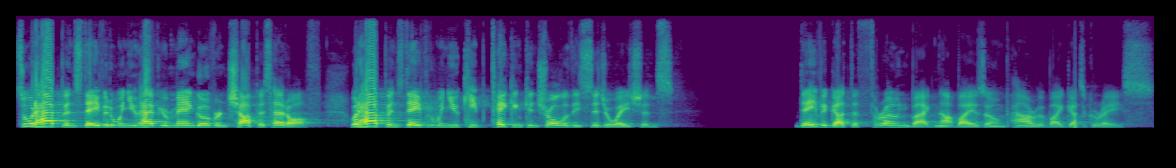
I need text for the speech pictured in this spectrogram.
So, what happens, David, when you have your man go over and chop his head off? What happens, David, when you keep taking control of these situations? David got the throne back not by his own power, but by God's grace.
